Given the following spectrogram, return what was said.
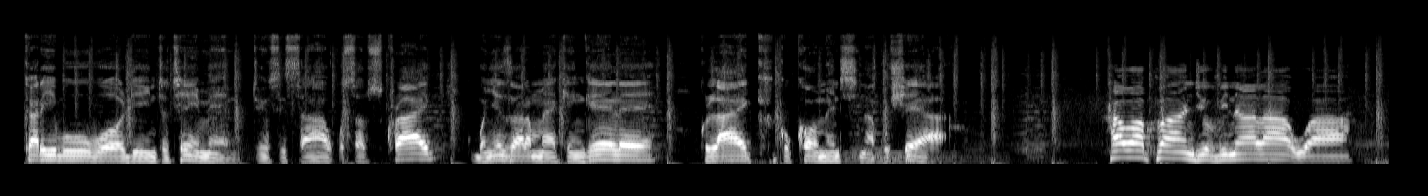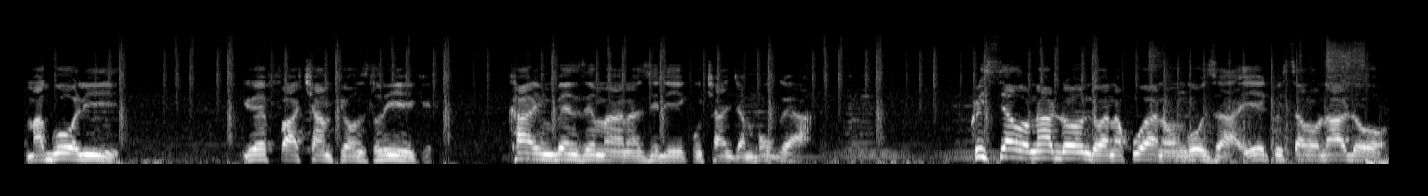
Karibu World Entertainment. Usisahau kusubscribe, kubonyeza alama ya kengele, kulike, kucomment na kushare. Hawa hapa ndio vinara wa magoli UEFA Champions League. Karim Benzema anazidi kuchanja mbuga. Cristiano Ronaldo ndo anakuwa anaongoza. Yeye Cristiano Ronaldo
